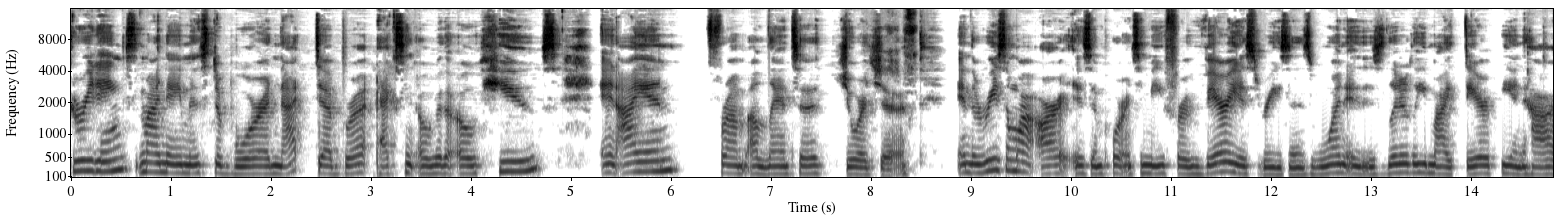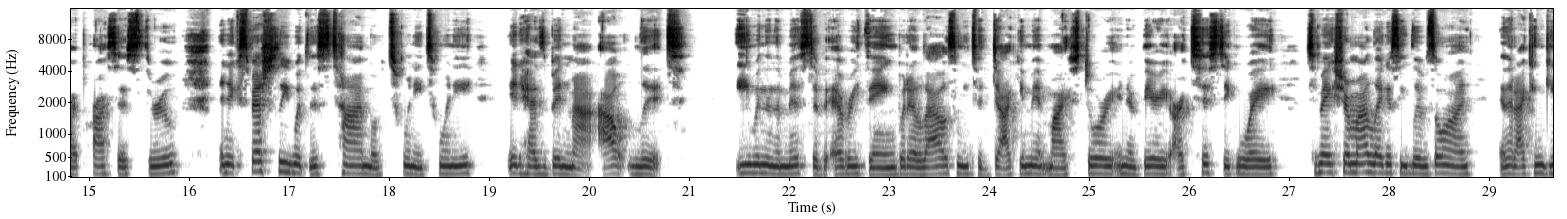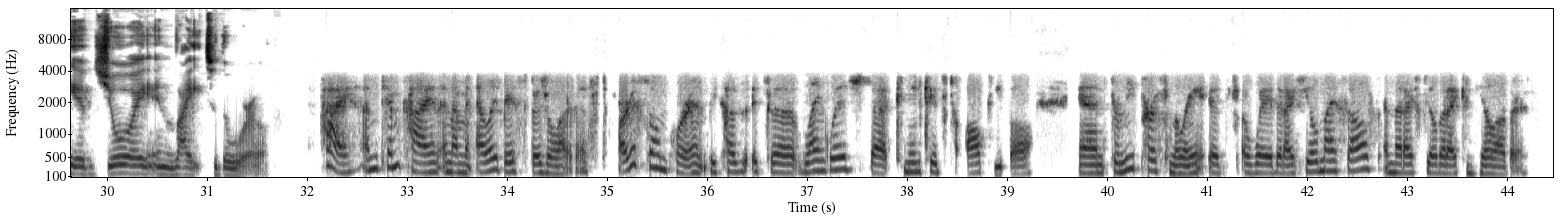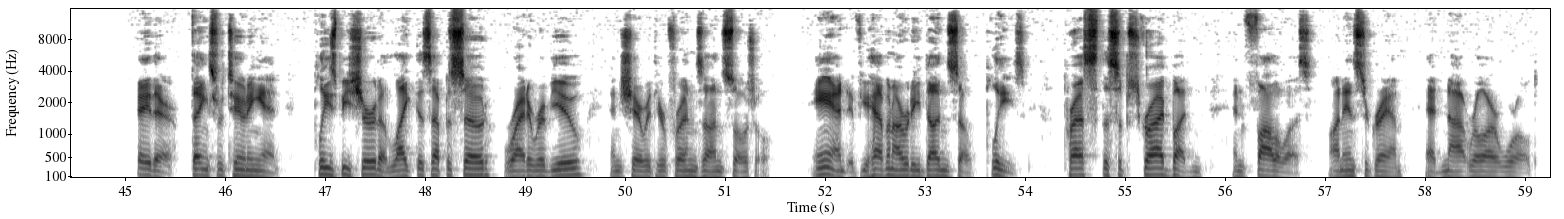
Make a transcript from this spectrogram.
Greetings. My name is Deborah, not Deborah, accent over the O Hughes, and I am from Atlanta, Georgia. And the reason why art is important to me for various reasons. One, it is literally my therapy and how I process through. And especially with this time of 2020, it has been my outlet, even in the midst of everything, but it allows me to document my story in a very artistic way to make sure my legacy lives on and that I can give joy and light to the world. Hi, I'm Kim Kine, and I'm an LA based visual artist. Art is so important because it's a language that communicates to all people. And for me personally, it's a way that I heal myself and that I feel that I can heal others. Hey there. Thanks for tuning in. Please be sure to like this episode, write a review, and share with your friends on social. And if you haven't already done so, please press the subscribe button and follow us on Instagram at Not Real Art World.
